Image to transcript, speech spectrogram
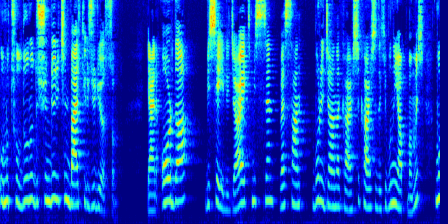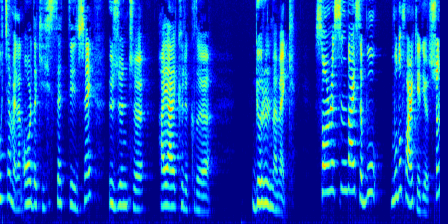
unutulduğunu düşündüğün için belki üzülüyorsun. Yani orada bir şey rica etmişsin ve sen bu ricana karşı karşıdaki bunu yapmamış. Muhtemelen oradaki hissettiğin şey üzüntü, hayal kırıklığı, görülmemek. Sonrasında ise bu bunu fark ediyorsun.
